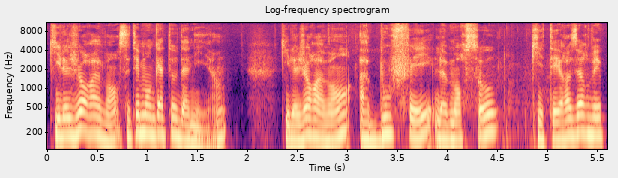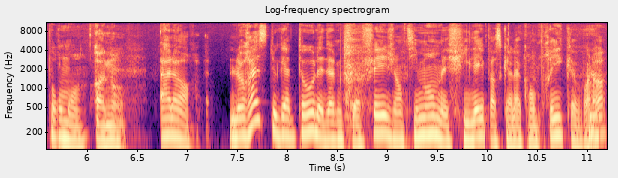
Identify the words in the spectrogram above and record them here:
qui, le jour avant, c'était mon gâteau d'Annie, hein, qui, le jour avant, a bouffé le morceau qui était réservé pour moi. Ah non. Alors, le reste du gâteau, la dame qui a fait gentiment m'a filé parce qu'elle a compris que voilà.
